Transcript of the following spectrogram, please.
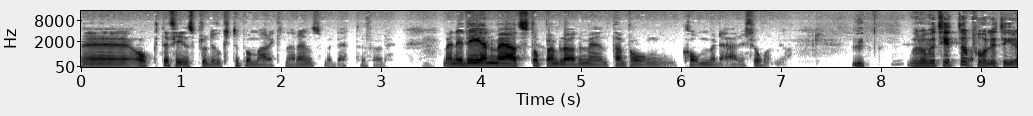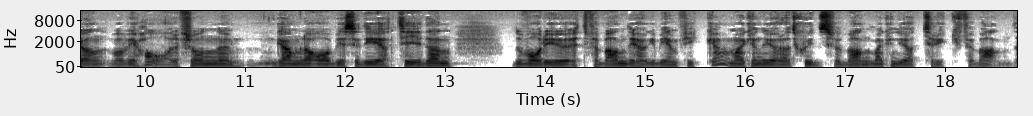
eh, och det finns produkter på marknaden som är bättre för det. Men idén med att stoppa en blödning med en tampong kommer därifrån. Ja. Mm. Men om vi tittar på lite grann vad vi har från eh, gamla ABCD-tiden då var det ju ett förband i höger benficka, man kunde göra ett skyddsförband, man kunde göra ett tryckförband.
